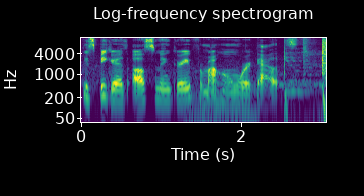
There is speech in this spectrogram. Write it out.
This speaker has also been great for my home workouts.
